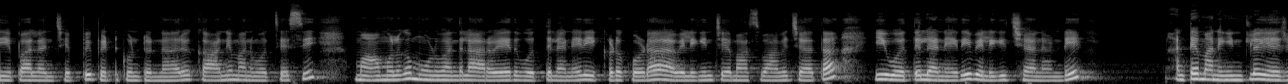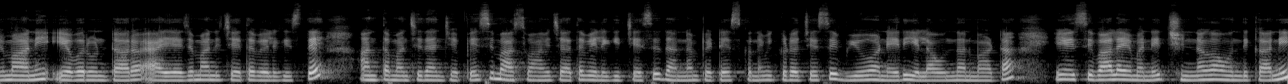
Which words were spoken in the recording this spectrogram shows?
దీపాలు అని చెప్పి పెట్టుకుంటున్నారు. కానీ మనం వచ్చేసి మామూలుగా మూడు వందల అరవై ఐదు ఒత్తులు అనేది ఇక్కడ కూడా వెలిగించే మా స్వామి చేత ఈ ఒత్తులు అనేది వెలిగించానండి. అంటే మన ఇంట్లో యజమాని ఎవరు ఉంటారో ఆ యజమాని చేత వెలిగిస్తే అంత మంచిదని చెప్పేసి మా స్వామి చేత వెలిగించేసి దండం పెట్టేసుకున్నాం. ఇక్కడ వచ్చేసి వ్యూ అనేది ఇలా ఉందనమాట ఈ శివాలయం అనేది చిన్నగా ఉంది కానీ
